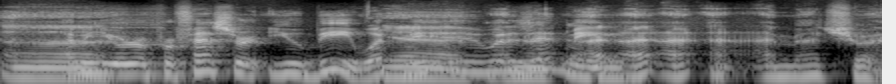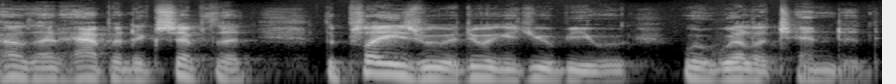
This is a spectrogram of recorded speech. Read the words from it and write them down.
I mean, uh, you were a professor at UB. What me- what does I'm that mean? I, I'm not sure how that happened, except that the plays we were doing at UB were, were well attended.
